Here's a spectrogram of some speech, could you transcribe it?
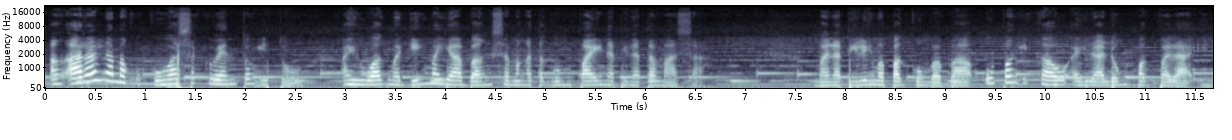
Ang aral na makukuha sa kwentong ito ay huwag maging mayabang sa mga tagumpay na tinatamasa. Manatiling mapagkumbaba upang ikaw ay lalong pagpalain.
